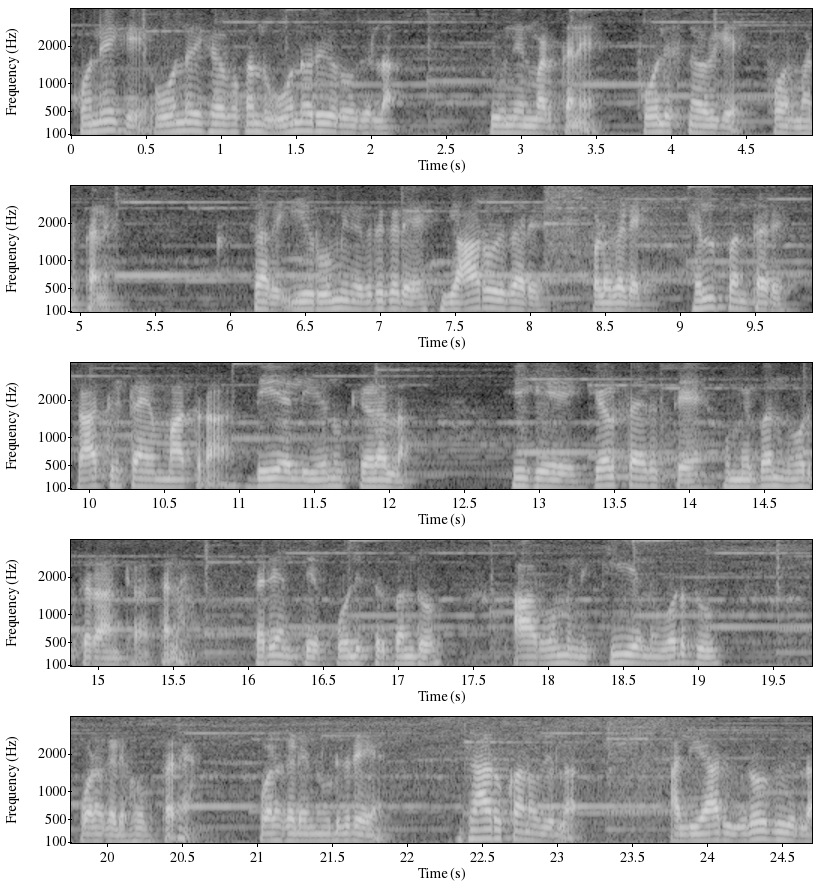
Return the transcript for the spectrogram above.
ಕೊನೆಗೆ ಓನರಿಗೆ ಹೇಳ್ಬೇಕಂದ್ರೆ ಓನರು ಇರೋದಿಲ್ಲ. ಇವನೇನು ಮಾಡ್ತಾನೆ? ಪೊಲೀಸ್ನವ್ರಿಗೆ ಫೋನ್ ಮಾಡ್ತಾನೆ. ಸರ್, ಈ ರೂಮಿನ ಎದುರುಗಡೆ ಯಾರೋ ಇದ್ದಾರೆ ಒಳಗಡೆ ಹೆಲ್ಪ್ ಅಂತಾರೆ. ರಾತ್ರಿ ಟೈಮ್ ಮಾತ್ರ ಡೇಯಲ್ಲಿ ಏನೂ ಕೇಳಲ್ಲ. ಹೀಗೆ ಕೇಳ್ತಾ ಇರುತ್ತೆ, ಒಮ್ಮೆ ಬಂದು ನೋಡ್ತೀರಾ ಅಂತ ಹೇಳ್ತಾನೆ. ಸರಿ ಅಂತೆ, ಪೊಲೀಸರು ಬಂದು ಆ ರೂಮಿನ ಕೀಯನ್ನು ಒಡೆದು ಒಳಗಡೆ ಹೋಗ್ತಾರೆ. ಒಳಗಡೆ ನೋಡಿದರೆ ಯಾರೂ ಕಾಣೋದಿಲ್ಲ. ಅಲ್ಲಿ ಯಾರು ಇರೋದೂ ಇಲ್ಲ.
